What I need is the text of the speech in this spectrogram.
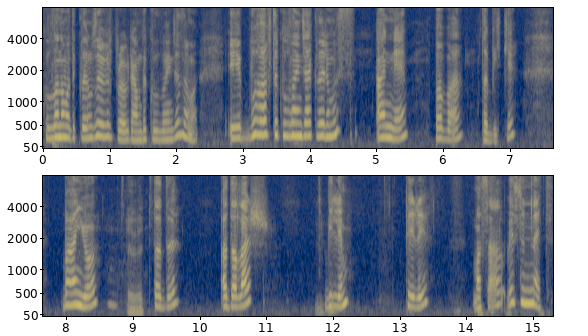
Kullanamadıklarımızı öbür programda kullanacağız ama e, bu hafta kullanacaklarımız anne, baba tabii ki, banyo, Evet. dadı, adalar, bilim, peri, masal ve sünnet.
